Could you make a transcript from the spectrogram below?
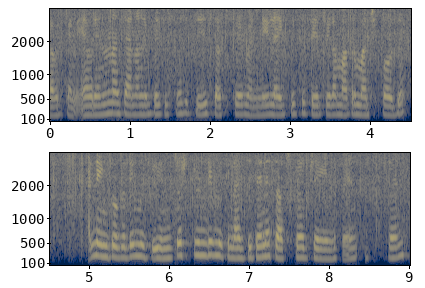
ఎవరికైనా ఎవరైనా నా ఛానల్ ఇప్పుడు చూసినట్టు ప్లీజ్ సబ్స్క్రైబ్ అండి. లైక్ చేసి షేర్ చేయడం మాత్రం మర్చిపోవద్దు. అండ్ ఇంకొకటి మీకు ఇంట్రెస్ట్ ఉండి మీకు నచ్చితేనే సబ్స్క్రైబ్ చేయండి ఫ్రెండ్స్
